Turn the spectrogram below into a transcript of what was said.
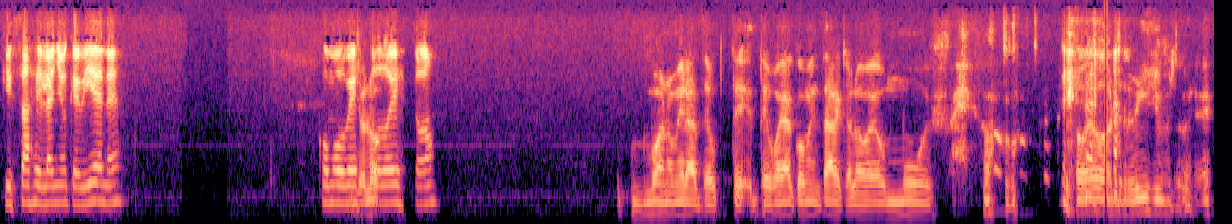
quizás el año que viene? ¿Cómo ves todo esto? Bueno, mira, te, te, voy a comentar que lo veo muy feo. lo veo horrible.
